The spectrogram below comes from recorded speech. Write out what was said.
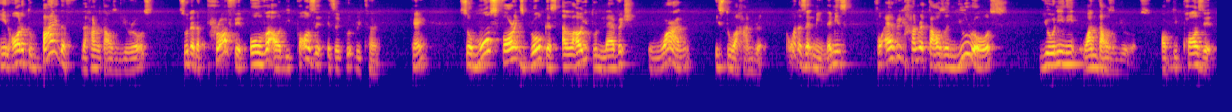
in order to buy the, the 100,000 euros so that the profit over our deposit is a good return. Okay, so most forex brokers allow you to leverage one is to 100. What does that mean? That means for every 100,000 euros, you only need 1,000 euros of deposit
